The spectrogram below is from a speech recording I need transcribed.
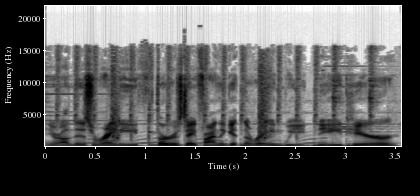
here on this rainy Thursday, finally getting the rain we need here.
